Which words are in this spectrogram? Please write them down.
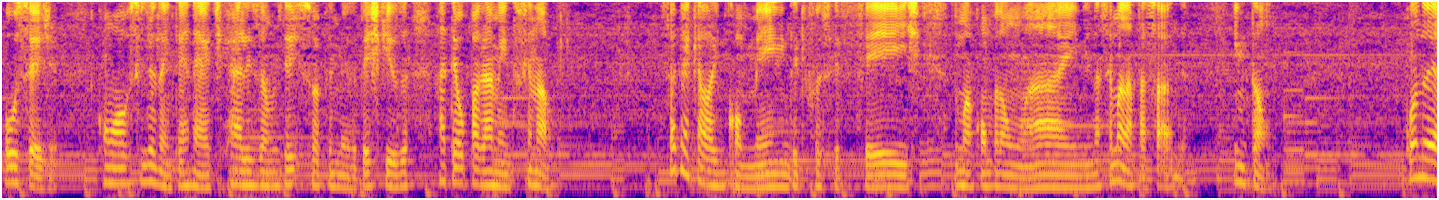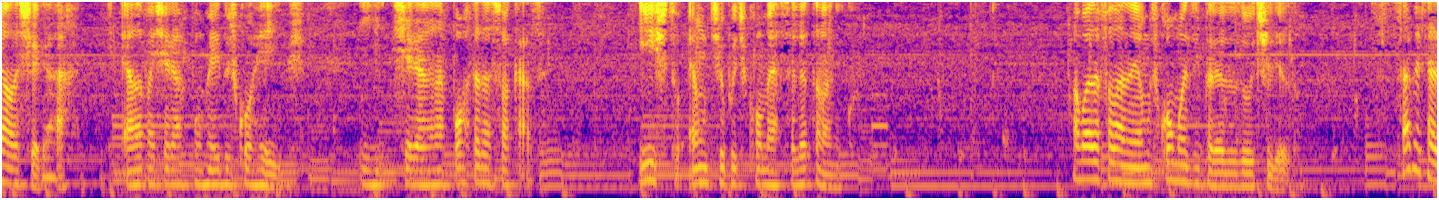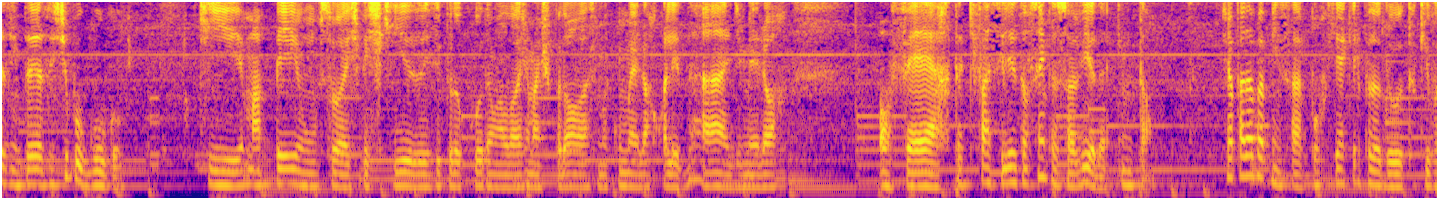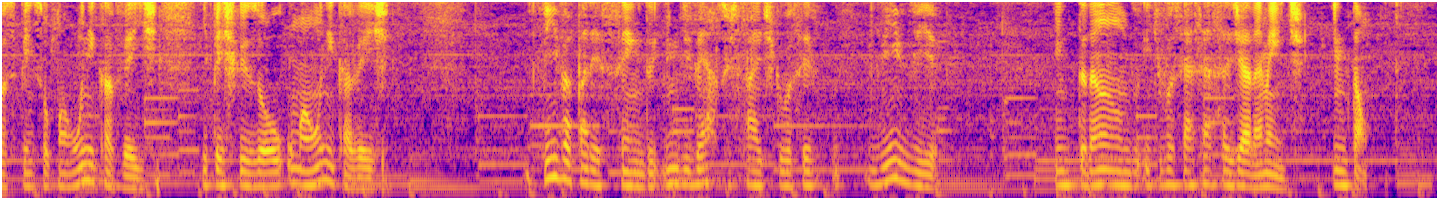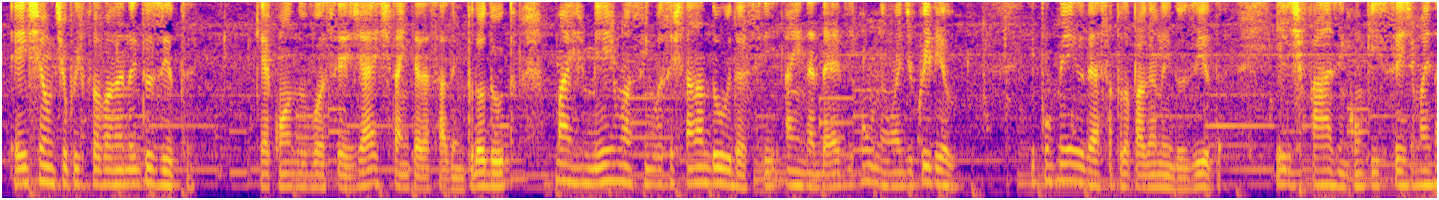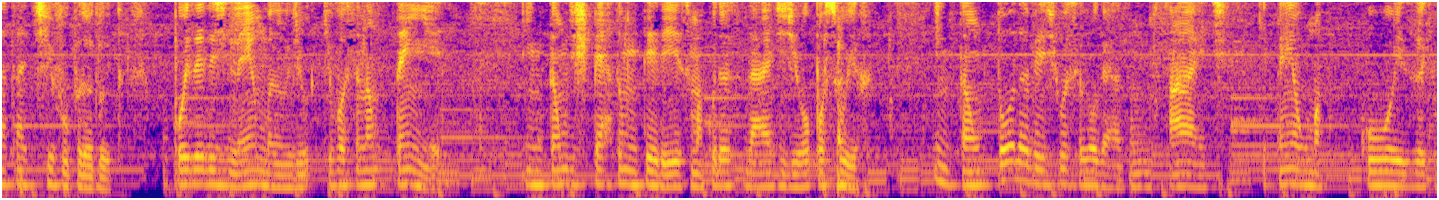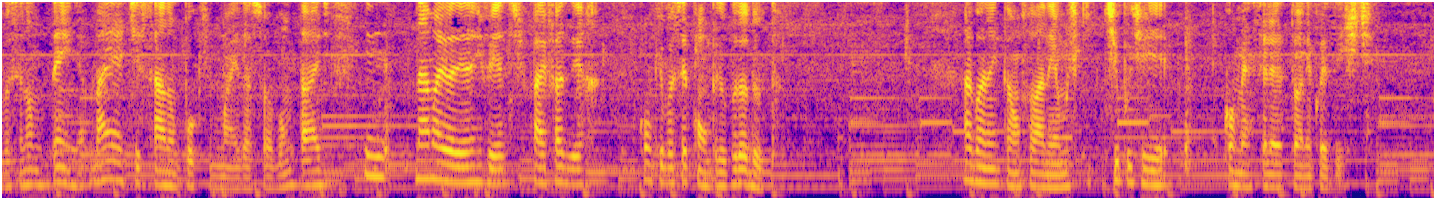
Ou seja, com o auxílio da internet, realizamos desde sua primeira pesquisa até o pagamento final. Sabe aquela encomenda que você fez numa compra online na semana passada? Então, quando ela chegar, ela vai chegar por meio dos correios e chegará na porta da sua casa. Isto é um tipo de comércio eletrônico. Agora falaremos como as empresas o utilizam. Sabe aquelas empresas tipo o Google que mapeiam suas pesquisas e procuram a loja mais próxima com melhor qualidade, melhor oferta, que facilitam sempre a sua vida? Então, já parou para pensar por que aquele produto que você pensou uma única vez e pesquisou uma única vez vive aparecendo em diversos sites que você vive entrando e que você acessa diariamente. Então, este é um tipo de propaganda induzida, que é quando você já está interessado em produto, mas mesmo assim você está na dúvida se ainda deve ou não adquiri-lo. E por meio dessa propaganda induzida, eles fazem com que seja mais atrativo o produto, pois eles lembram de que você não tem ele então desperta um interesse, uma curiosidade de o possuir. Então, toda vez que você logar num site que tem alguma coisa que você não tenha, vai atiçar um pouquinho mais a sua vontade e, na maioria das vezes, vai fazer com que você compre o produto. Agora, então, falaremos que tipo de comércio eletrônico existe.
